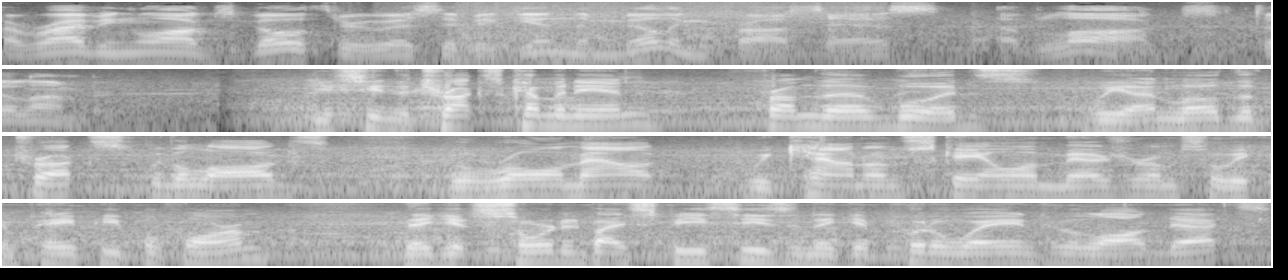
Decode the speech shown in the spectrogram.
arriving logs go through as they begin the milling process of logs to lumber. You've seen the trucks coming in from the woods. We unload the trucks with the logs. We'll roll them out. We count them, scale them, measure them so we can pay people for them. They get sorted by species and they get put away into the log decks.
